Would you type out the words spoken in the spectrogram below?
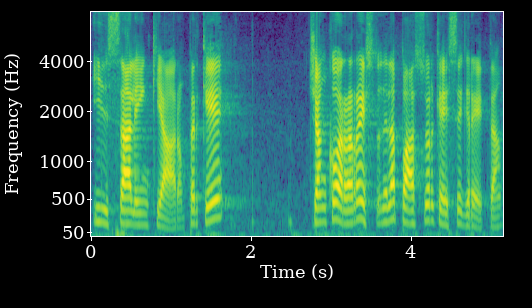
il sale in chiaro, perché c'è ancora il resto della password che è segreta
